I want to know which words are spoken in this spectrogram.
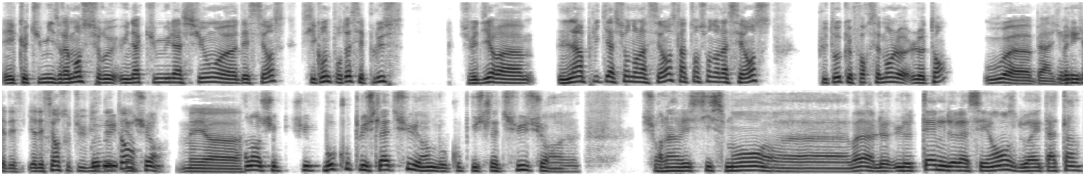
Et que tu mises vraiment sur une accumulation euh, des séances. Ce qui compte pour toi, c'est plus, je vais dire, euh, l'implication dans la séance, l'intention dans la séance, plutôt que forcément le, temps. Ou euh, ben, y, a des, y a des séances où tu vises des temps. Bien sûr. Mais euh... Ah non, je suis, je suis, beaucoup plus là-dessus, hein, beaucoup plus là-dessus sur euh, sur l'investissement. voilà, le, le, thème de la séance doit être atteint.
